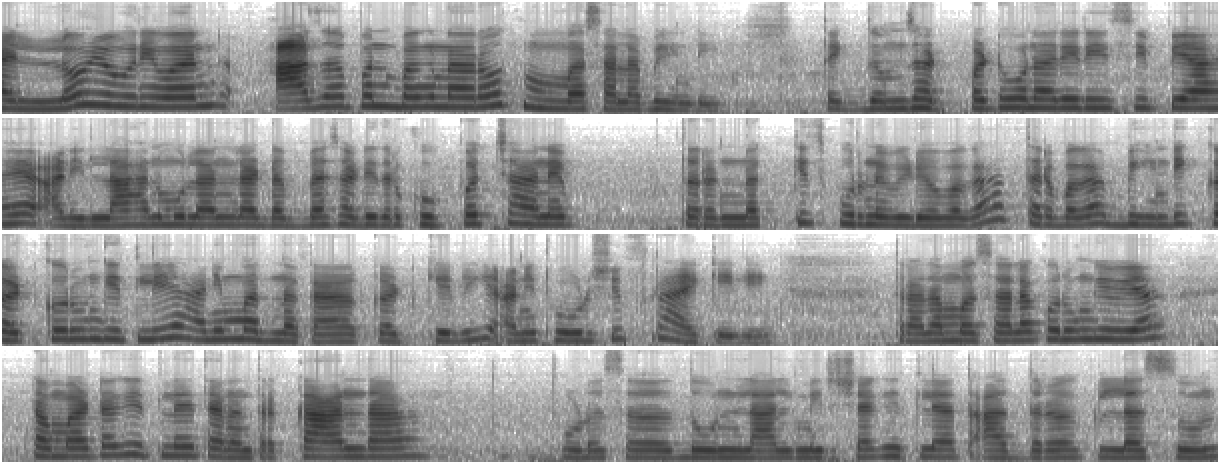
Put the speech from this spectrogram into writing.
हॅलो एव्हरीवन आज आपण बघणार आहोत मसाला भेंडी. तर एकदम झटपट होणारी रेसिपी आहे आणि लहान मुलांना डब्यासाठी तर खूपच छान आहे. तर नक्कीच पूर्ण व्हिडिओ बघा. तर बघा भेंडी कट करून घेतली आणि मधनं का कट केली आणि थोडीशी फ्राय केली. तर आता मसाला करून घेऊया. टमाटर घेतले त्यानंतर कांदा थोडंसं दोन लाल मिरच्या घेतल्यात अद्रक लसूण.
